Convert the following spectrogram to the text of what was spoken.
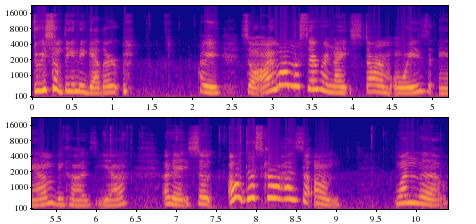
threw something together okay so i'm on the server night star i'm always am because yeah okay so oh this girl has the um one the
